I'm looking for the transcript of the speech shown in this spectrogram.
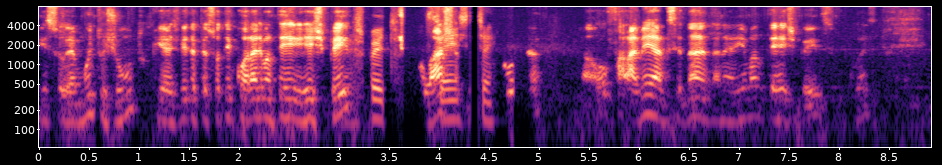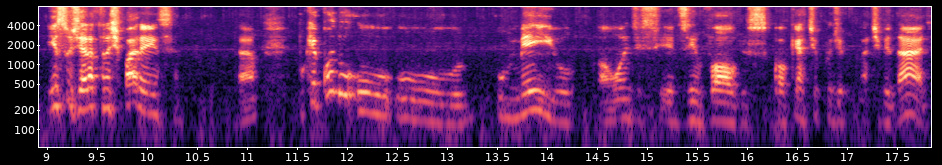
Isso é muito junto, que às vezes a pessoa tem coragem de manter respeito. Respeito. Sim, sim. Né? Ou falar mesmo, se dá, né? E manter respeito. Coisa. Isso gera transparência. Tá? Porque quando o, o, o meio onde se desenvolve qualquer tipo de atividade,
